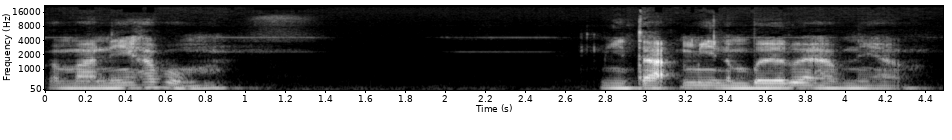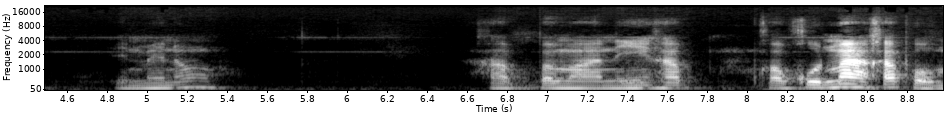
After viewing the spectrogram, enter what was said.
ประมาณนี้ครับผม มีตะมีนัมเบอร์ด้วยครับนี่ครับเห็นไหมเนาะครับประมาณนี้ครับ ขอบคุณมากครับผม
